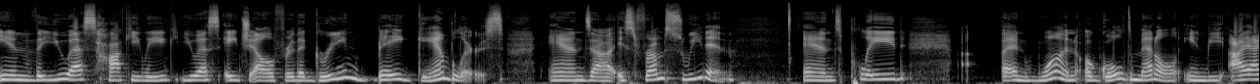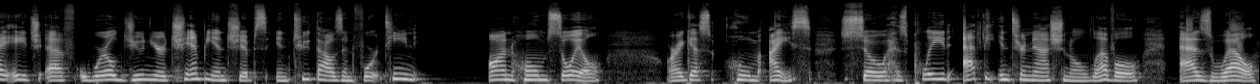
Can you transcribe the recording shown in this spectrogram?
in the U.S. Hockey League, USHL, for the Green Bay Gamblers, and uh, is from Sweden, and played and won a gold medal in the IIHF World Junior Championships in 2014 on home soil, or I guess home ice. So has played at the international level as well.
